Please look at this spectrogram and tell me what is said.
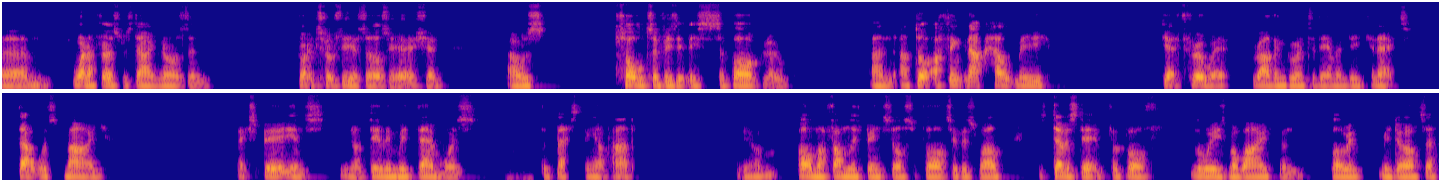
um, when I first was diagnosed and got in touch with the association. I was told to visit this support group, and I don't. I think that helped me get through it rather than going to the MND Connect. That was my experience. You know, dealing with them was the best thing I've had. You know, all my family's been so supportive as well It's devastating for both Louise, my wife, and Chloe, my daughter.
